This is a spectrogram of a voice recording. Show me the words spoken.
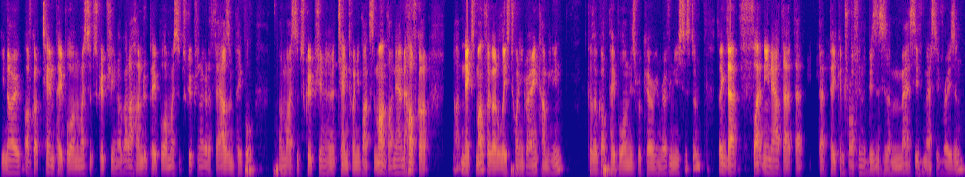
You know, I've got ten people on my subscription. I've got hundred people on my subscription. I've got a thousand people on my subscription, and at 10, 20 bucks a month, I now know I've got uh, next month. I've got at least twenty grand coming in because I've got people on this recurring revenue system. I think that flattening out that that that peak and trough in the business is a massive, massive reason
